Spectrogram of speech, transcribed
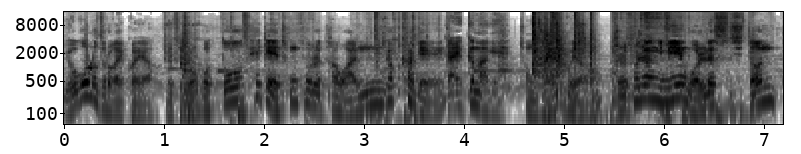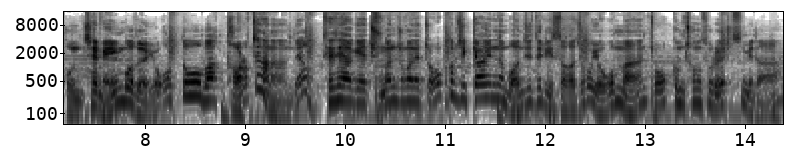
요거로 들어갈 거예요. 그래서 요것도 3개 청소를 다 완벽하게 깔끔하게 청소했고요. 그리고 솔량님이 원래 쓰시던 본체 메인보드 요것도 막 더럽진 않았는데요. 세세하게 중간중간에 조금씩 껴있는 먼지들이 있어가지고 요것만 조금 청소를 해줬습니다.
